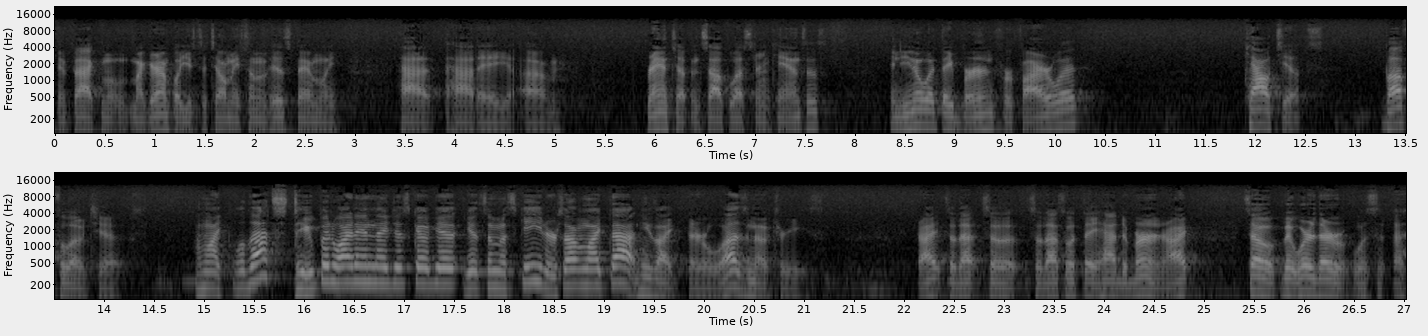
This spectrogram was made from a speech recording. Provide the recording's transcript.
In fact, my grandpa used to tell me some of his family had had a um, ranch up in southwestern Kansas, and do you know what they burned for firewood? Cow chips, buffalo chips. I'm like, well, that's stupid. Why didn't they just go get, get some mesquite or something like that? And he's like, there was no trees. Right? So that so so that's what they had to burn, right? So but where there was a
